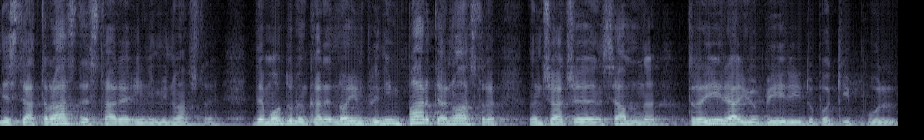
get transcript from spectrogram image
este atras de starea inimii noastre, de modul în care noi împlinim partea noastră în ceea ce înseamnă trăirea iubirii după chipul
